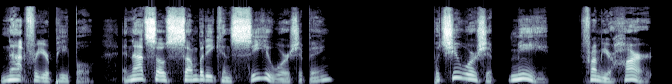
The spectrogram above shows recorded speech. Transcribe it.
not for your people, and not so somebody can see you worshiping, but you worship me from your heart.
